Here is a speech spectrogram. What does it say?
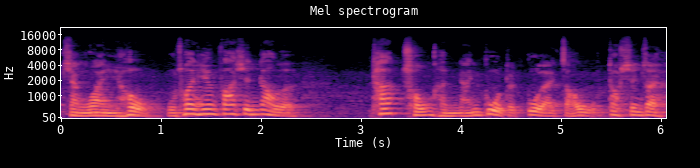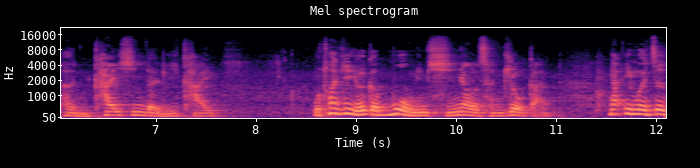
讲完以后，我突然间发现到了，他从很难过的过来找我，到现在很开心的离开。我突然间有一个莫名其妙的成就感。那因为这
